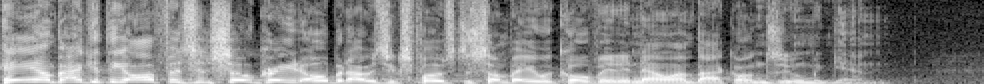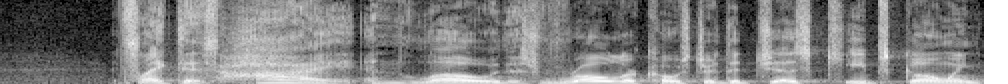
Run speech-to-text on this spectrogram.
Hey, I'm back at the office. It's so great. Oh, but I was exposed to somebody with COVID, and now I'm back on Zoom again. It's like this high and low, this roller coaster that just keeps going,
